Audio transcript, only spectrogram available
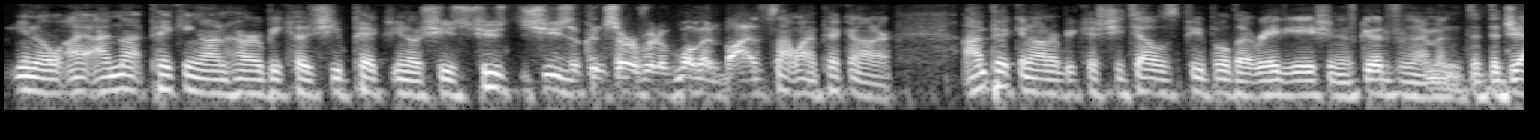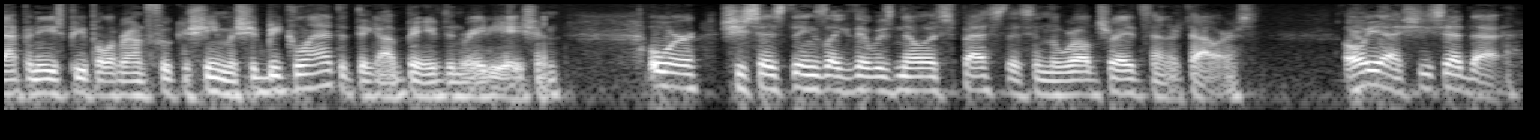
you know, I, I'm not picking on her because she picked. You know, she's she's she's a conservative woman. But that's not why I'm picking on her. I'm picking on her because she tells people that radiation is good for them, and that the Japanese people around Fukushima should be glad that they got bathed in radiation. Or she says things like there was no asbestos in the World Trade Center towers. Oh yeah, she said that.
